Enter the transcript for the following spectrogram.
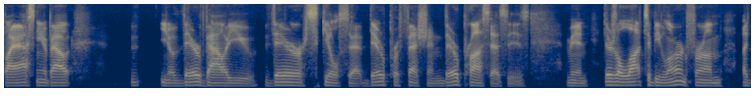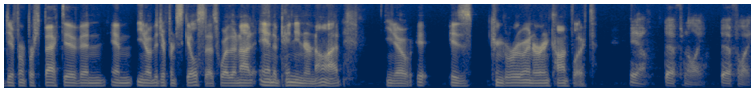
by asking about you know their value their skill set their profession their processes. I mean there's a lot to be learned from a different perspective and and you know the different skill sets whether or not an opinion or not you know it is congruent or in conflict. Yeah definitely definitely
